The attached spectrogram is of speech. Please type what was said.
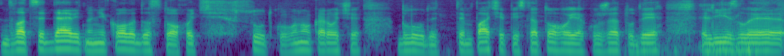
29, ну ніколи до 100, хоч сутку. Воно, коротше, блудить. Тим паче після того, як уже туди лізли,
